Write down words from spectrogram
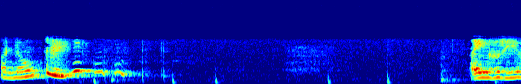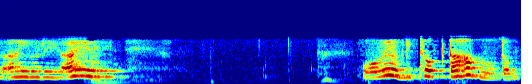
Allah'ım. ay oraya ay oraya ay oraya. Oraya bir top daha buldum.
